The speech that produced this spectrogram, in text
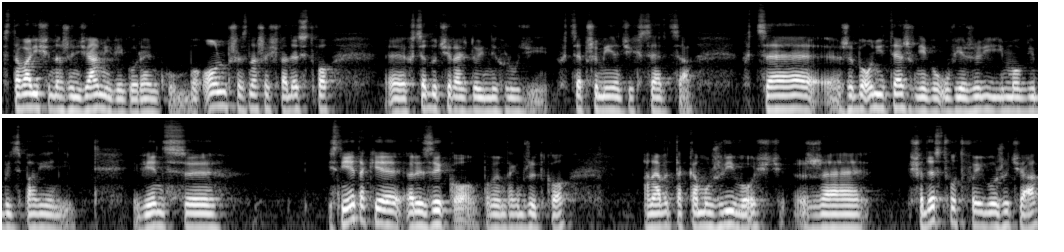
stawali się narzędziami w Jego ręku, bo On przez nasze świadectwo chce docierać do innych ludzi, chce przemieniać ich serca, chce, żeby oni też w Niego uwierzyli i mogli być zbawieni. Więc y, istnieje takie ryzyko, powiem tak brzydko, a nawet taka możliwość, że świadectwo Twojego życia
